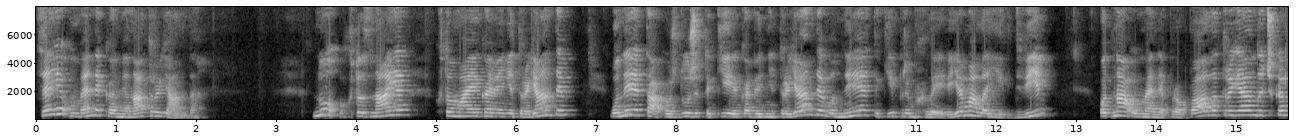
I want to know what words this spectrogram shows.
Це є у мене кам'яна троянда. Ну, хто знає, хто має кам'яні троянди, вони також дуже такі кам'яні троянди, вони такі примхливі. Я мала їх дві. Одна у мене пропала трояндочка.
